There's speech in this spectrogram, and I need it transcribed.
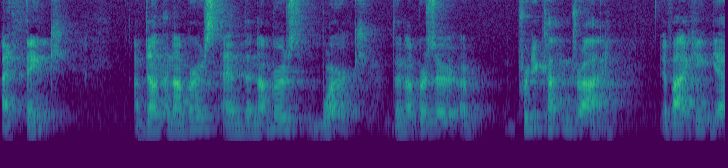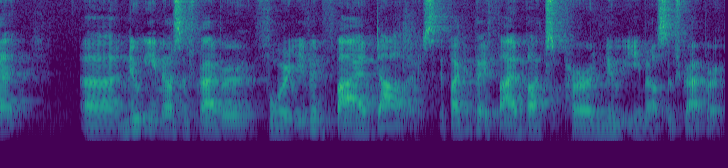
I think I've done the numbers and the numbers work. The numbers are, are pretty cut and dry. If I can get a new email subscriber for even $5, if I can pay five bucks per new email subscriber,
